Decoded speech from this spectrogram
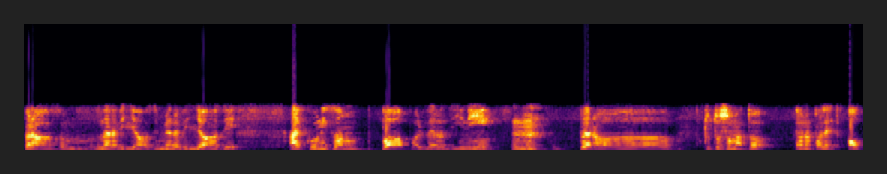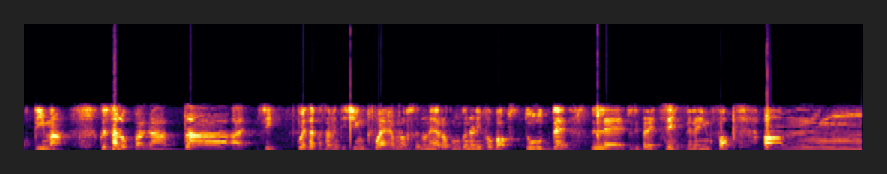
però sono meravigliosi, meravigliosi alcuni sono un po' polverosini mm, però tutto sommato è una palette ottima questa l'ho pagata eh, sì questa costa 25 euro se non ero comunque nell'info box tutte le, tutti i prezzi e le info um,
